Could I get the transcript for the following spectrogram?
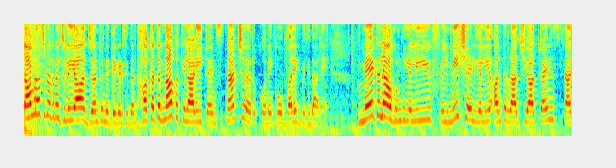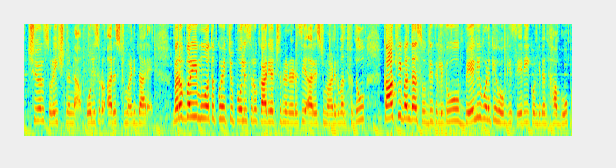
ಚಾಮರಾಜನಗರ ಜಿಲ್ಲೆಯ ಜನರ ನಿದ್ದೆಗೆಡಿಸಿದಂತಹ ಖತರ್ನಾಕ್ ಕಿಲಾಡಿ ಚೈನ್ ಸ್ನ್ಯಾಚರ್ ಕೊನೆಗೂ ಬಲೆಗೆ ಬಿದ್ದಿದ್ದಾನೆ. ಮೇಘಲ ಹುಂಡಿಯಲ್ಲಿ, ಫಿಲ್ಮಿ ಶೈಲಿಯಲ್ಲಿ ಅಂತಾರಾಜ್ಯ ಚೈನ್ ಸ್ಟ್ಯಾಚ್ಯೂರ್ ಸುರೇಶ್ನನ್ನ ಪೊಲೀಸರು ಅರೆಸ್ಟ್ ಮಾಡಿದ್ದಾರೆ. ಬರೋಬ್ಬರಿ ಮೂವತ್ತಕ್ಕೂ ಹೆಚ್ಚು ಪೊಲೀಸರು ಕಾರ್ಯಾಚರಣೆ ನಡೆಸಿ ಅರೆಸ್ಟ್ ಮಾಡಿರುವಂಥದ್ದು. ಕಾಕಿ ಬಂದ ಸುದ್ದಿ ತಿಳಿದು ಬೇಲಿ ಒಳಗೆ ಹೋಗಿ ಸೇರಿಕೊಂಡಿದ್ದಂತಹ ಭೂಪ.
